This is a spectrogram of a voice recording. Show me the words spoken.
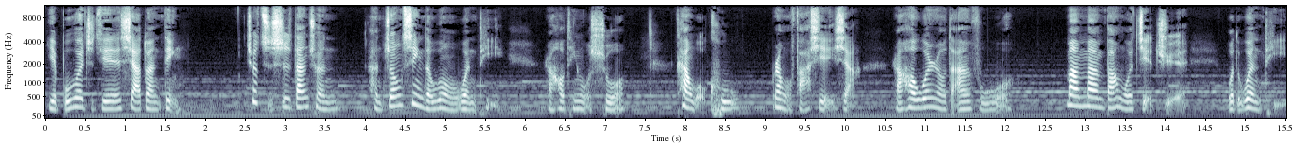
也不会直接下断定，就只是单纯很中性的问我问题，然后听我说，看我哭，让我发泄一下，然后温柔的安抚我，慢慢帮我解决我的问题。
